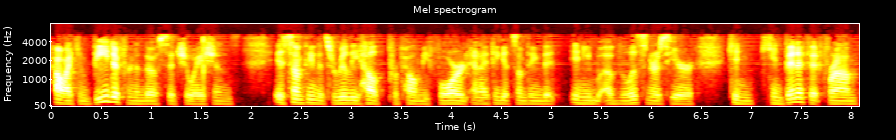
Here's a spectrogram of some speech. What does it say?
how I can be different in those situations is something that's really helped propel me forward. And I think it's something that any of the listeners here can can benefit from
